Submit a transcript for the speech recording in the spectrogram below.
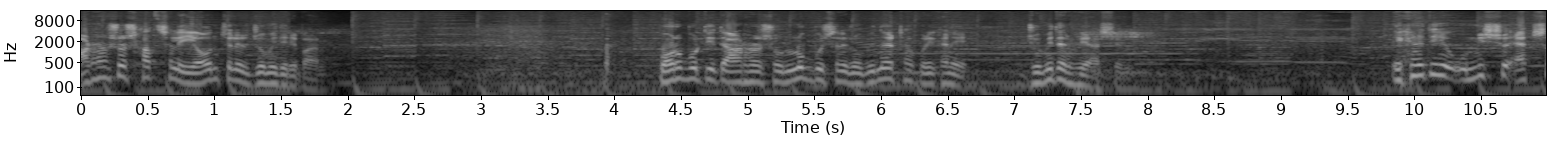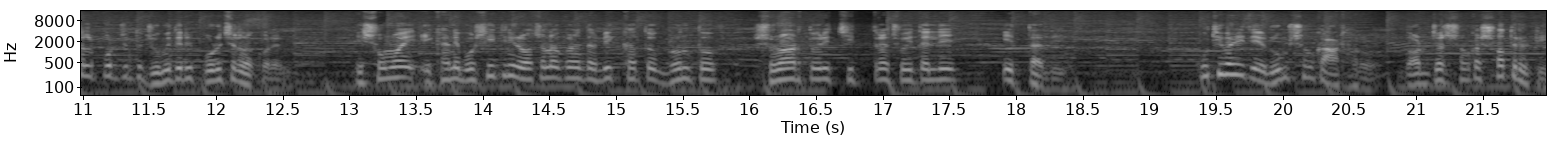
আঠারোশো সাত সালে এই অঞ্চলের জমিদারি পান। পরবর্তীতে আঠারোশো উননব্বই সালে রবীন্দ্রনাথ ঠাকুর এখানে জমিদার হয়ে আসেন। এখানে তিনি উনিশশো এক সাল পর্যন্ত জমিদারি পরিচালনা করেন। এ সময় এখানে বসেই তিনি রচনা করেন তার বিখ্যাত গ্রন্থ সোনার তৈরি, চিত্রা, চৈতালি ইত্যাদি। কুঠিবাড়িতে রুম সংখ্যা আঠারো, দরজার সংখ্যা সতেরোটি,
